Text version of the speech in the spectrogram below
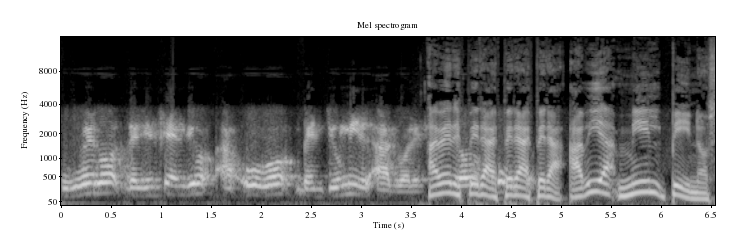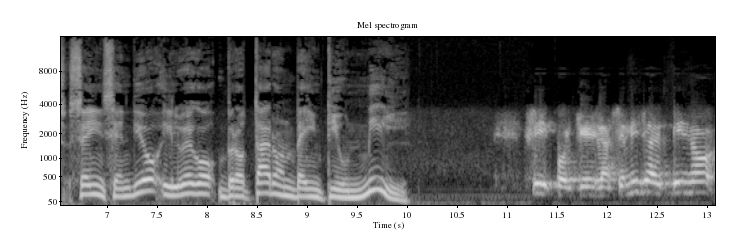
luego del incendio ah, hubo 21 mil árboles. A ver, espera, espera, espera. Había mil pinos, se incendió y luego brotaron 21 mil. Sí, porque la semilla del pino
